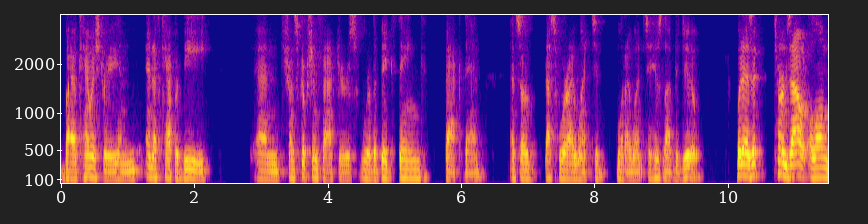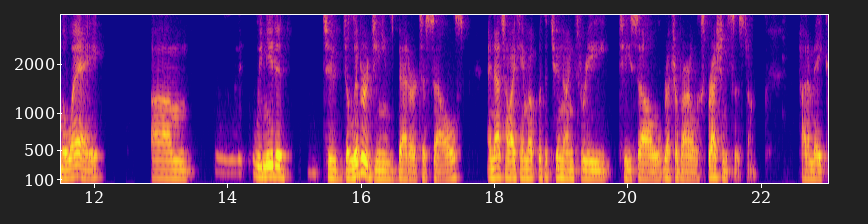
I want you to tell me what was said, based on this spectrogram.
biochemistry and NF kappa B and transcription factors were the big thing back then. And so that's where I went to what I went to his lab to do. But as it turns out along the way, um, we needed to deliver genes better to cells. And that's how I came up with the 293 T cell retroviral expression system, how to make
